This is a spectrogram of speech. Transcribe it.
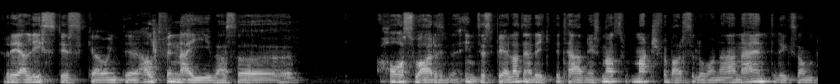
realistiska och inte alltför naiva så har Suarez inte spelat en riktig tävlingsmatch för Barcelona. Han är inte liksom,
